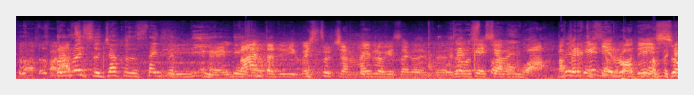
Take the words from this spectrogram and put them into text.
Batman. Ormai so già cosa stai per dire. Eh, Vantati di questo cervello che sa cosa deve Sono Perché siamo qua? Ma perché, siamo- dirlo ma adesso?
